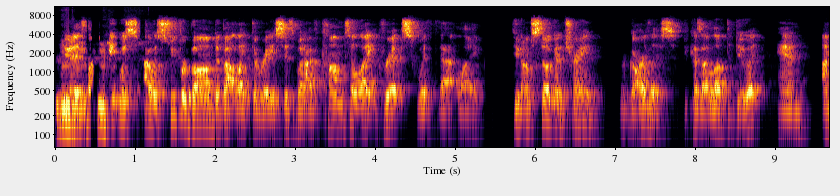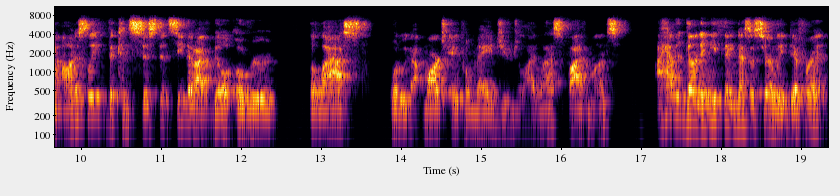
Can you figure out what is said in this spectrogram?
dude, it's like it was I was super bummed about like the races, but I've come to like grips with that like, dude, I'm still gonna train regardless because I love to do it. And I'm honestly the consistency that I've built over the last what do we got? March, April, May, June, July, the last five months. I haven't done anything necessarily different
